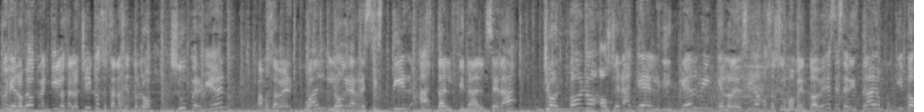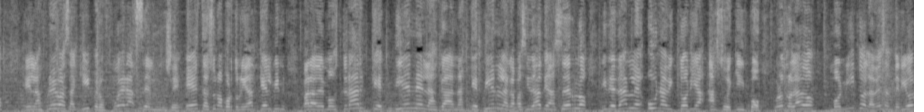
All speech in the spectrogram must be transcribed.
Muy bien, los veo tranquilos a los chicos, están haciéndolo súper bien. Vamos a ver cuál logra resistir hasta el final. ¿Será John Mono o será Kelvin? Kelvin, que lo decíamos hace un momento, a veces se distrae un poquito en las pruebas aquí, pero fuera se luce. Esta es una oportunidad, Kelvin, para demostrar que tiene las ganas, que tiene la capacidad de hacerlo y de darle una victoria a su equipo. Por otro lado, Monito la vez anterior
